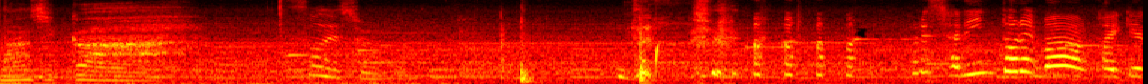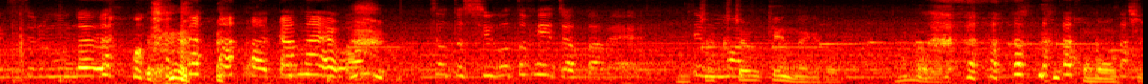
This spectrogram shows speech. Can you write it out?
やマジか。そうでしょ。これ車輪取れば解決する問題だもん開かないわ。ちょっと仕事増えちゃったね。めちゃくちゃウケんだけど。なんだこれ。このオチ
